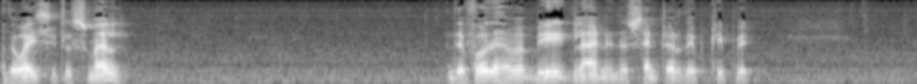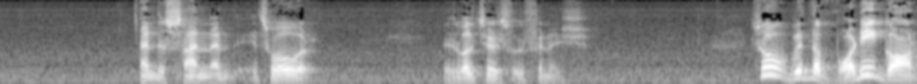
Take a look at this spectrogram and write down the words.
Otherwise it will smell. Therefore they have a big land in the center, they keep it. And the sun and it's over. These vultures will finish. So with the body gone,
